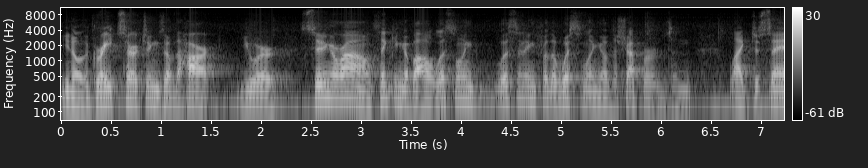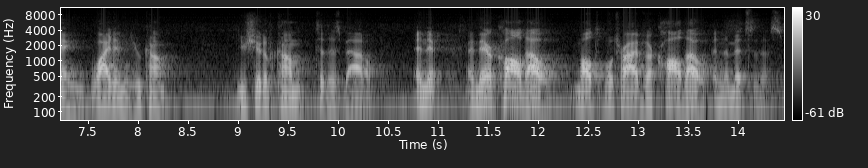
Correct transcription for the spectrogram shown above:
you know, the great searchings of the heart. You were sitting around thinking about listening, listening for the whistling of the shepherds and like just saying, why didn't you come? You should have come to this battle. And they're, and they're called out, multiple tribes are called out in the midst of this,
